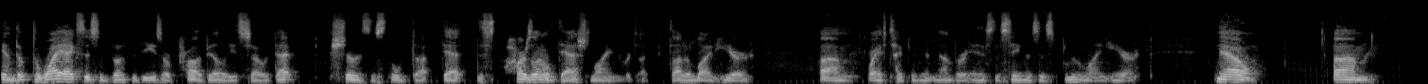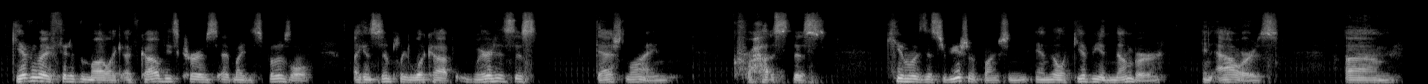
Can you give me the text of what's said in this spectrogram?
and the, the y-axis of both of these are probabilities. So that shows this little dot, that this horizontal dashed line or dot- dotted line here, um, where I've typed in the number, and it's the same as this blue line here. Now, um, given that I fitted the model, like I've got all these curves at my disposal, I can simply look up where does this dashed line cross this cumulative distribution function, and they'll give me a number in hours, um,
